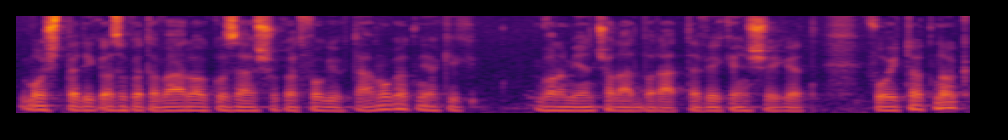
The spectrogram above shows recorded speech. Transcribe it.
most pedig azokat a vállalkozásokat fogjuk támogatni, akik valamilyen családbarát tevékenységet folytatnak,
